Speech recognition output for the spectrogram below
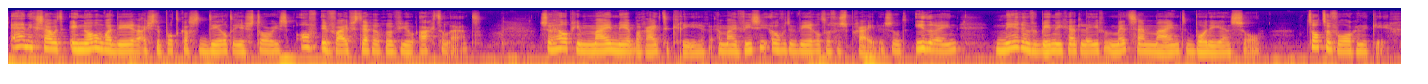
En ik zou het enorm waarderen als je de podcast deelt in je stories of een 5 sterren review achterlaat. Zo help je mij meer bereik te creëren en mijn visie over de wereld te verspreiden, zodat iedereen meer in verbinding gaat leven met zijn mind, body en soul. Tot de volgende keer.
